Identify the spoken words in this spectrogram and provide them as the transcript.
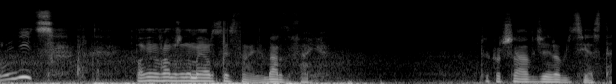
No i nic. Powiem Wam, że na Majorce jest fajnie, bardzo fajnie. Tylko trzeba w dzień robić siestę.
